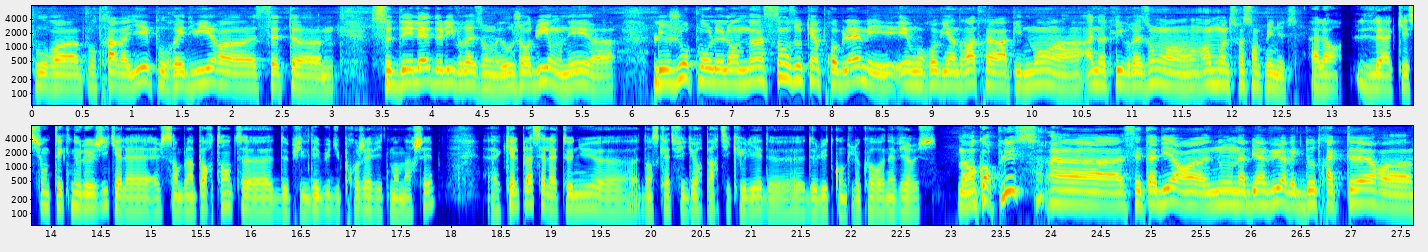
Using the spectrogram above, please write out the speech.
pour, pour travailler, pour réduire cette, ce délai de livraison. Et aujourd'hui, on est le jour pour le lendemain sans aucun problème et, on reviendra très rapidement à, notre livraison en, moins de 60 minutes. Alors, la question technologique, elle, elle semble importante euh, depuis le début du projet Vitement Marché. Euh, quelle place elle a tenue dans ce cas de figure particulier de, lutte contre le coronavirus? Bah, encore plus, c'est-à-dire nous on a bien vu avec d'autres acteurs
